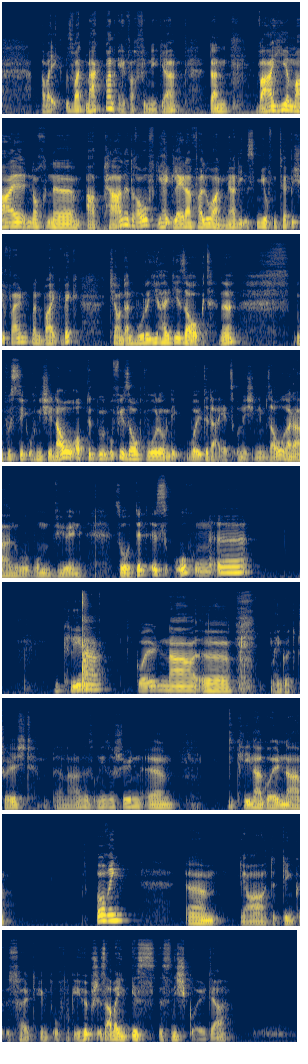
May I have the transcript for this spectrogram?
Aber was merkt man einfach, finde ich, ja. Dann war hier mal noch eine Art Perle drauf, die habe ich leider verloren. Ja, die ist mir auf den Teppich gefallen, dann war ich weg. Tja, und dann wurde hier halt gesaugt. Ne? Nun wusste ich auch nicht genau, ob das nun aufgesaugt wurde und ich wollte da jetzt auch nicht in dem Sauger da nur rumwühlen. So, das ist auch ein, äh, ein kleiner, goldener, äh, mein Gott, entschuldigt, der Nase ist auch nicht so schön, äh, ein kleiner, goldener Ohrring. Ähm, ja, das Ding ist halt eben auch wirklich hübsch, ist aber ist, ist nicht Gold, ja.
